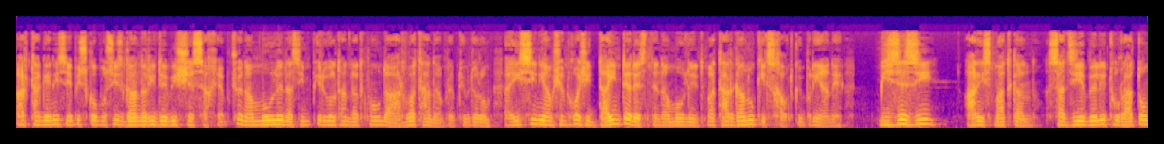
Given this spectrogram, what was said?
კართაგენის ეპისკოპოსის განრიდების შესახებ. ჩვენ ამ მოვლენას იმ პირველთან რა თქმა უნდა არ ვათანაბრებთ, იმიტომ რომ ისინი ამ შემთხვევაში დაინტერესდნენ ამ მოვლენით, მათ არ განუკიცხავთ კვიპრიანე. მიზეზი არის მათგან საძიებელი თუ რატომ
